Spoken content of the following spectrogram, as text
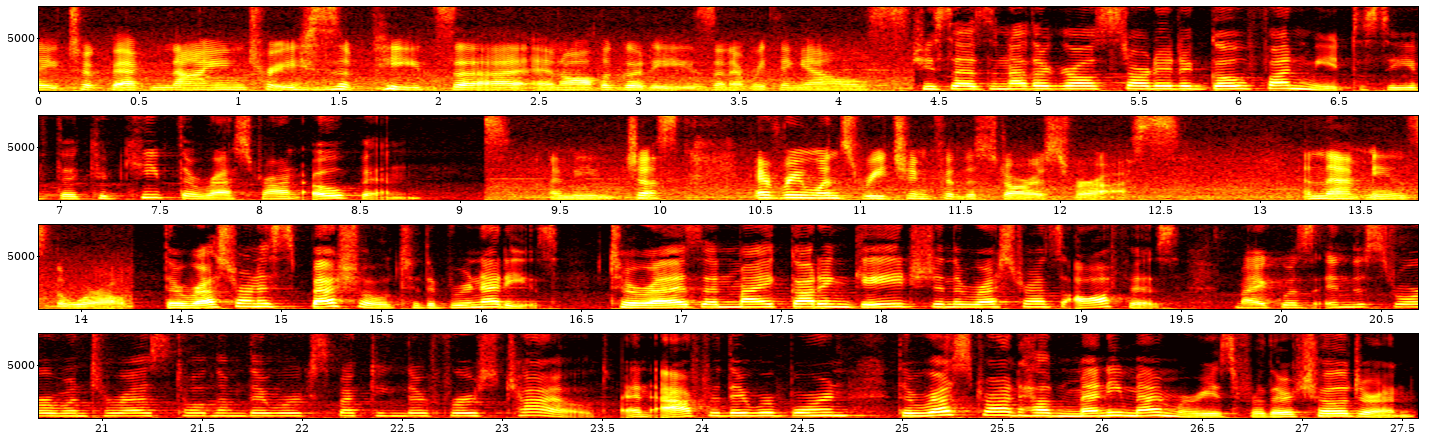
they took back nine trays of pizza and all the goodies and everything else. She says another girl started a GoFundMe to see if they could keep the restaurant open. I mean, just everyone's reaching for the stars for us, and that means the world. The restaurant is special to the Brunettis. Therese and Mike got engaged in the restaurant's office. Mike was in the store when Therese told them they were expecting their first child. And after they were born, the restaurant held many memories for their children.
